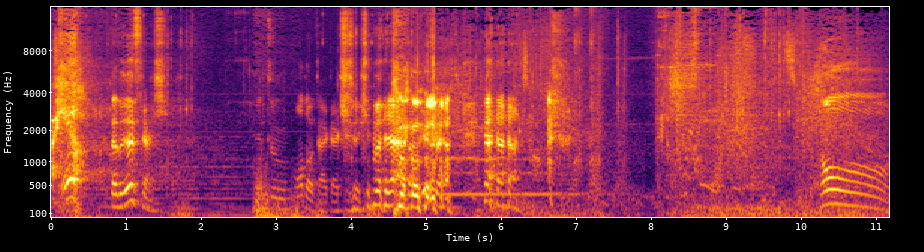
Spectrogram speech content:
my oh! god. That refresh. Into auto attack actually. but yeah, that refresh. No!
